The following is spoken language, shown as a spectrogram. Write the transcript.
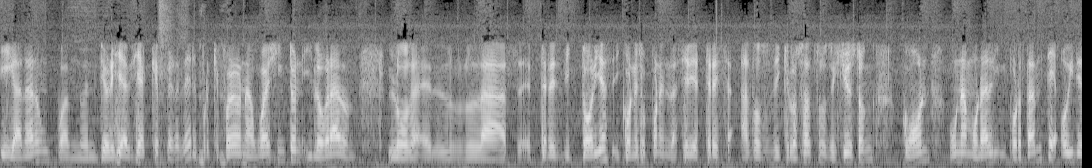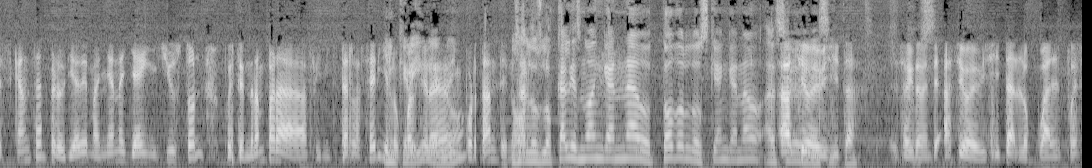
y ganaron cuando en teoría había que perder porque fueron a Washington y lograron los, eh, las tres victorias y con eso ponen la serie 3 a 2 así que los Astros de Houston con una moral importante hoy descansan pero el día de mañana ya en Houston pues tendrán para finiquitar la serie lo cual será importante ¿no? o sea los locales no han ganado todos los que han ganado ha sido, de visita. Exactamente, ha sido de visita, lo cual pues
